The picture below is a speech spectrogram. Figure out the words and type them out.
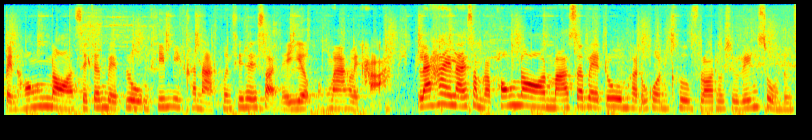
เป็นห้องนอน second bedroom ที่มีขนาดพื้นที่ใช้สอยได้เยอะมากๆเลยค่ะ และไฮไลท์สำหรับห้องนอน master bedroom ค่ะทุกคนคือ floor to ceiling สูงถึง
